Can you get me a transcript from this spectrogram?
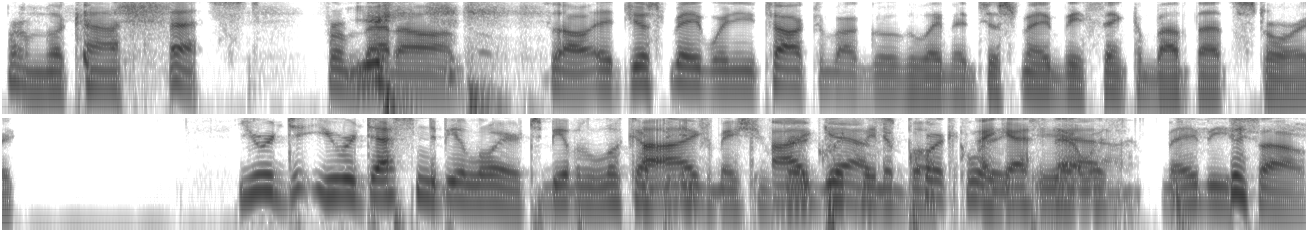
from the contest from You're- on. So it just made when you talked about googling, it just made me think about that story. You were d- you were destined to be a lawyer to be able to look up I- information I very quickly in guess, a book. I guess yeah, that was maybe so,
